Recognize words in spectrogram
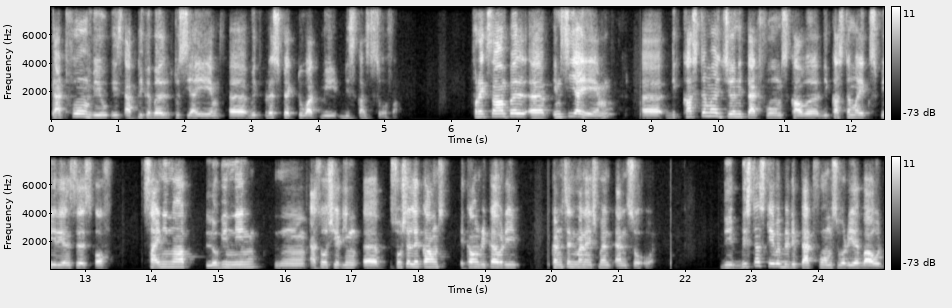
platform view is applicable to CIAM uh, with respect to what we discussed so far. For example, uh, in CIAM, uh, the customer journey platforms cover the customer experiences of signing up, logging in, um, associating social accounts, account recovery, consent management, and so on. The business capability platforms worry about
